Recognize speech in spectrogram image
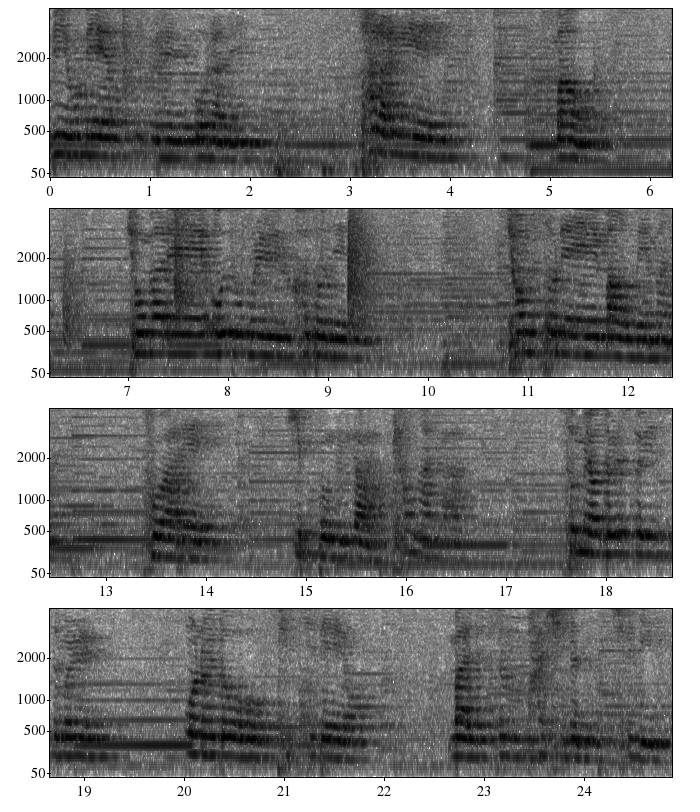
미움의 흙을 몰아낸 사랑의 마음 교만의 어둠을 걷어낸 겸손의 마음에만 부활의 기쁨과 평화가 스며들 수 있음을 오늘도 빛이 되어 말씀하시는 주님.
